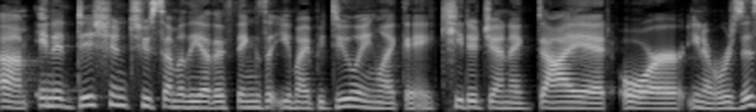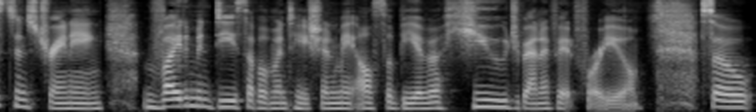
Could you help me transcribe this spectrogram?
um, in addition to some of the other things that you might be doing, like a ketogenic diet or you know resistance training, vitamin D supplementation may also be of a huge benefit for you. So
